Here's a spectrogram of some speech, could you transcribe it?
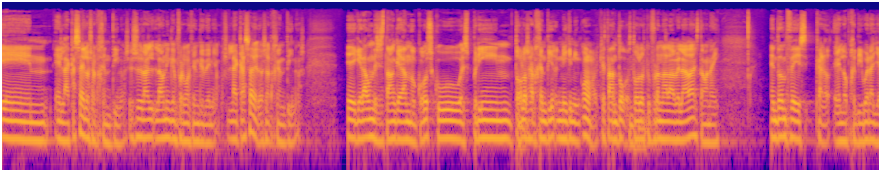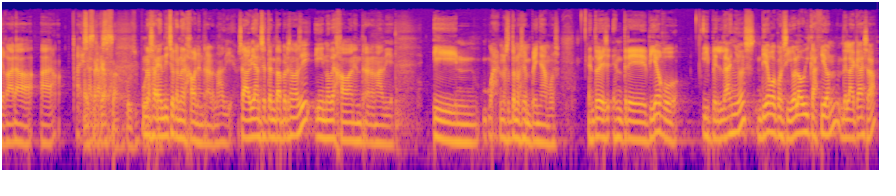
en, en la casa de los argentinos. Eso era la única información que teníamos. La casa de los argentinos. Eh, que era donde se estaban quedando Coscu, Sprint, todos los argentinos. Nick, Nick, bueno, es que estaban todos, todos los que fueron a la velada estaban ahí. Entonces, claro, el objetivo era llegar a, a- a esa, esa casa. casa, por supuesto. Nos habían dicho que no dejaban entrar a nadie. O sea, habían 70 personas así y no dejaban entrar a nadie. Y bueno, nosotros nos empeñamos. Entonces, entre Diego y Peldaños, Diego consiguió la ubicación de la casa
